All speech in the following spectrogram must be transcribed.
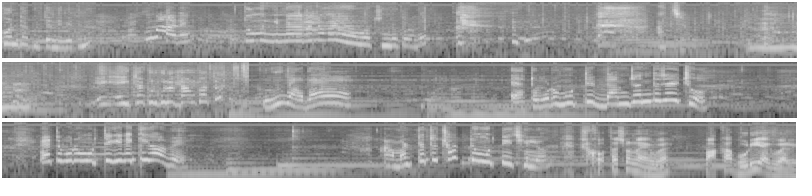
কোন ঠাকুরটা নেবে তুমি? আরে তুমি কিনে দেবে তুমি পছন্দ করবে। আচ্ছা এই এই ঠাকুরগুলোর দাম কত? ও বাবা এত বড় মূর্তির দাম জানতে চাইছো? এত বড় মূর্তি কিনে কি হবে? আমারটা তো ছোট্ট মূর্তি ছিল। কথা শোনো একবার পাকা বুড়ি একবারে।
